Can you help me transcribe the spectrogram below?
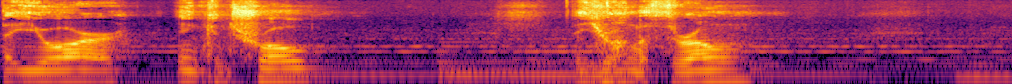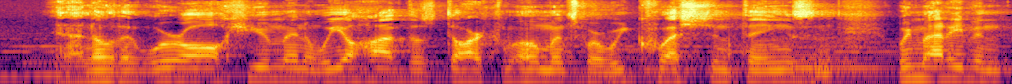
that you are in control, that you're on the throne. And I know that we're all human and we all have those dark moments where we question things and we might even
